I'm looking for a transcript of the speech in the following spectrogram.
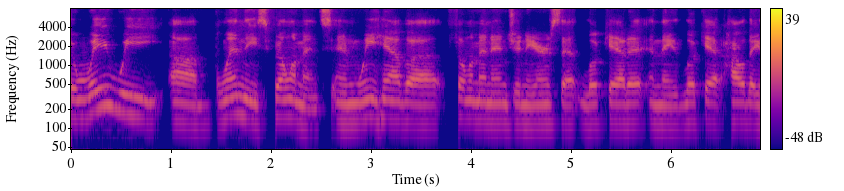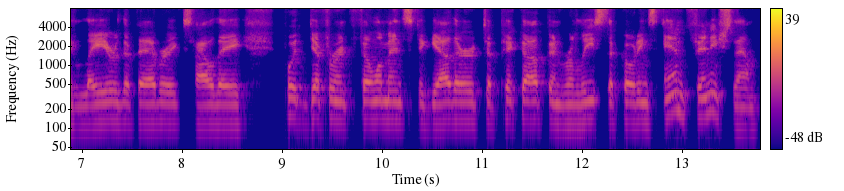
the way we uh, blend these filaments, and we have uh, filament engineers that look at it and they look at how they layer the fabrics, how they put different filaments together to pick up and release the coatings and finish them.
